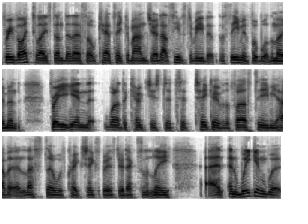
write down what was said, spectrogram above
revitalised under their sort of caretaker manager. That seems to be the, the theme in football at the moment. Bringing in one of the coaches to, to take over the first team. You have it at Leicester with Craig Shakespeare is doing excellently, and and Wigan were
